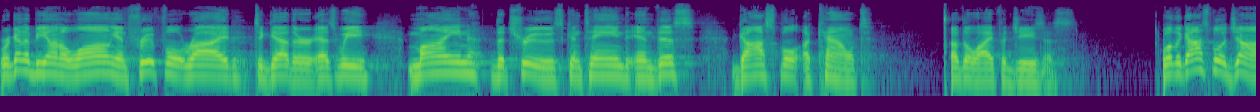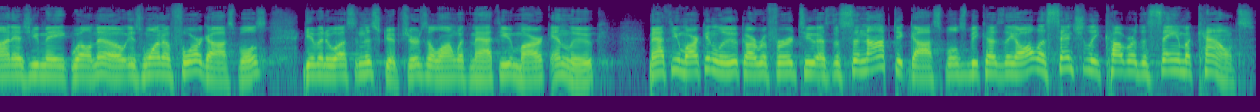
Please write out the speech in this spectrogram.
we're going to be on a long and fruitful ride together as we mine the truths contained in this gospel account of the life of Jesus. Well, the Gospel of John, as you may well know, is one of four Gospels given to us in the Scriptures, along with Matthew, Mark, and Luke. Matthew, Mark, and Luke are referred to as the Synoptic Gospels because they all essentially cover the same accounts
